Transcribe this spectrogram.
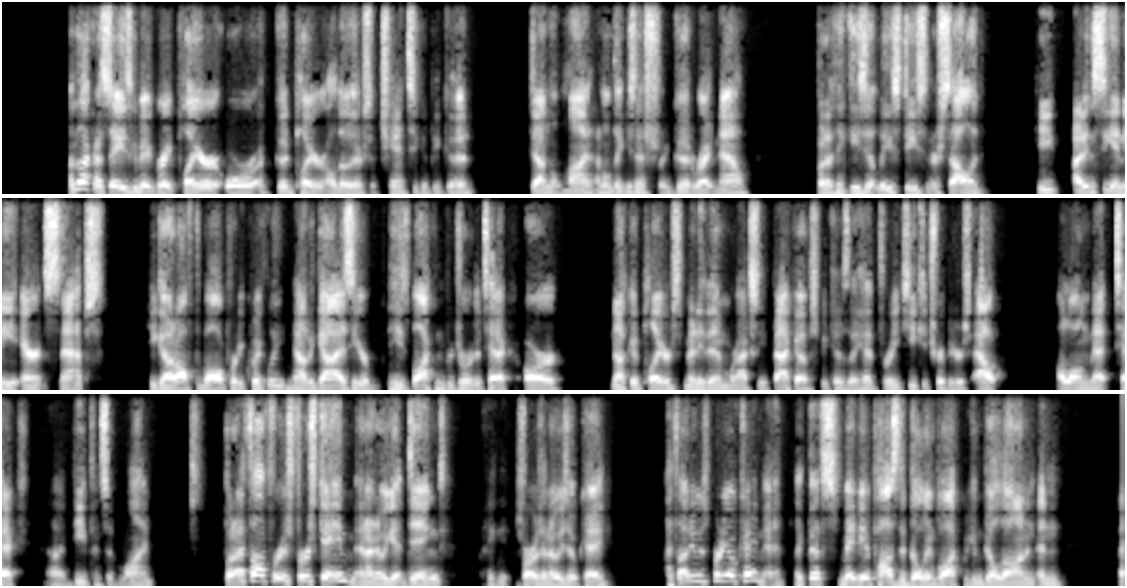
I'm not going to say he's going to be a great player or a good player, although there's a chance he could be good down the line. I don't think he's necessarily good right now, but I think he's at least decent or solid. He, I didn't see any errant snaps. He got off the ball pretty quickly. Now the guys here he's blocking for Georgia Tech are not good players. Many of them were actually backups because they had three key contributors out along that Tech uh, defensive line. But I thought for his first game, and I know he got dinged. as far as I know, he's okay. I thought he was pretty okay, man. Like that's maybe a positive building block we can build on. And, and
